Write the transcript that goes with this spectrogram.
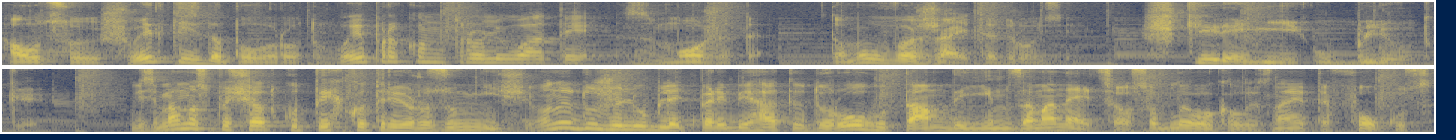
а от свою швидкість до повороту ви проконтролювати зможете. Тому вважайте, друзі. Шкіряні ублюдки. Візьмемо спочатку тих, котрі розумніші. Вони дуже люблять перебігати дорогу там, де їм заманеться, особливо коли знаєте, фокус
